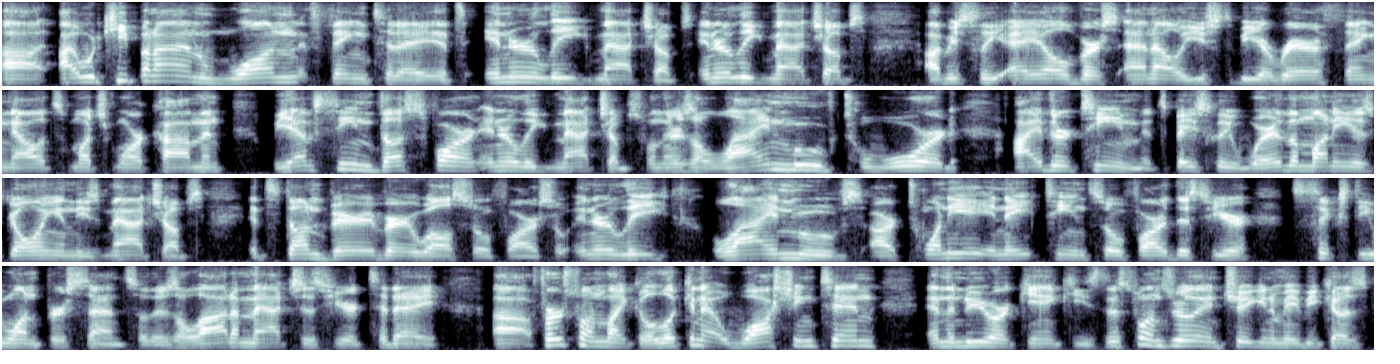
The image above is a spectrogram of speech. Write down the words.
Uh, I would keep an eye on one thing today. It's interleague matchups. Interleague matchups. Obviously, AL versus NL used to be a rare thing. Now it's much more common. We have seen thus far in interleague matchups when there's a line move toward either team. It's basically where the money is going in these matchups. It's done very, very well so far. So interleague line moves are 28 and 18 so far this year, 61%. So there's a lot of matches here today. Uh, first one, Michael, looking at Washington and the New York Yankees. This one's really intriguing to me because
